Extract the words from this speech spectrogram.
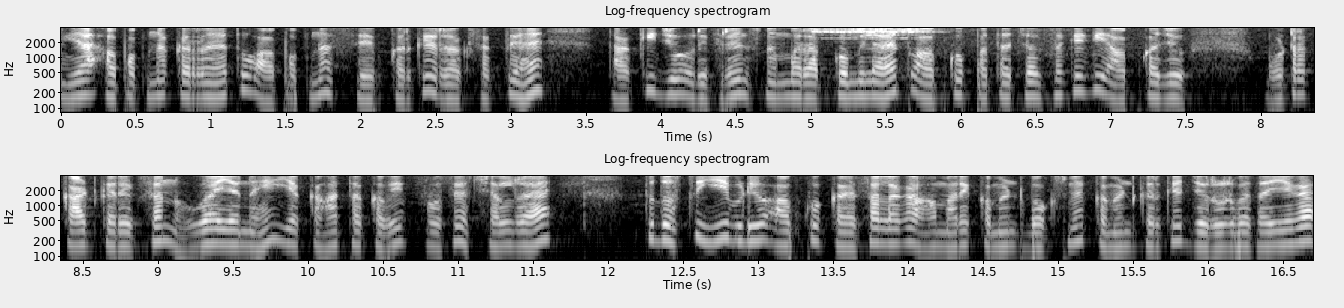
या आप अपना कर रहे हैं तो आप अपना सेव करके रख सकते हैं। ताकि जो रेफरेंस नंबर आपको मिला है तो आपको पता चल सके कि आपका जो वोटर कार्ड करेक्शन हुआ या नहीं, या कहाँ तक अभी प्रोसेस चल रहा है। तो दोस्तों, ये वीडियो आपको कैसा लगा हमारे कमेंट बॉक्स में कमेंट करके ज़रूर बताइएगा।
